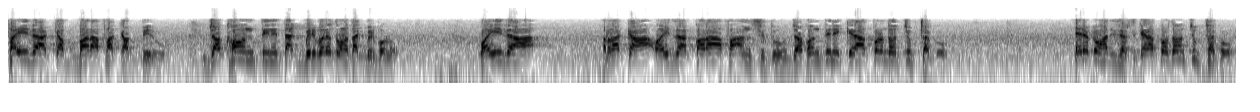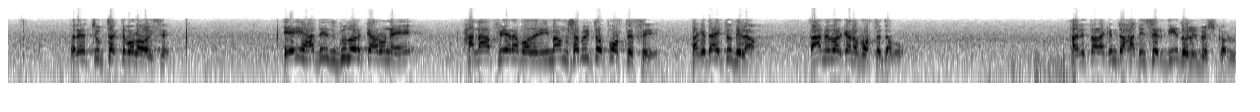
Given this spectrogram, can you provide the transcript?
ফাইদা কাব্বারা ফাকাব্বিরু। যখন তিনি তাকবির বলে, তোমরা তাকবির বলো। ওয়াইদা রাকা, ওয়াইদা করা ফানসিতু। যখন তিনি কেরাত পড়েন, তখন চুপ থাকো। এরকম হাদিস আছে। কেরাত পড়ে তখন চুপ থাকো, তাহলে চুপ থাকতে বলা হয়েছে। এই হাদিসগুলোর কারণে হানাফিয়ারা বলেন, ইমাম সাহেবই তো পড়তেছে, তাকে দায়িত্ব দিলাম, তা আমি এবার কেন পড়তে যাব? তাহলে তারা কিন্তু হাদিসের দিয়ে দলিল পেশ করল।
